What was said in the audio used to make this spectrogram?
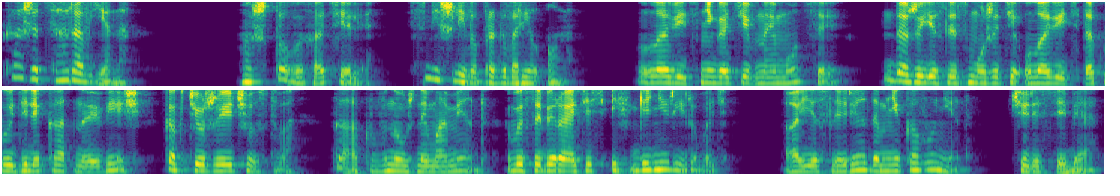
Кажется, Равьена. «А что вы хотели?» – смешливо проговорил он. «Ловить негативные эмоции? Даже если сможете уловить такую деликатную вещь, как чужие чувства, как в нужный момент вы собираетесь их генерировать? А если рядом никого нет? Через себя?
